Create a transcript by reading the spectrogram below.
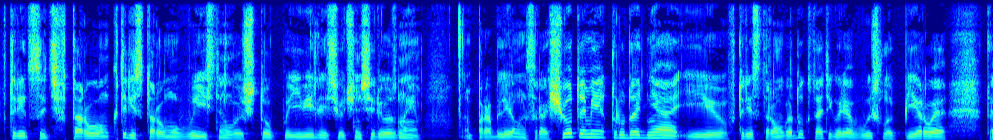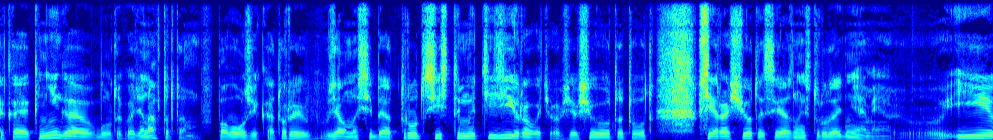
в 32-м, к 32-му выяснилось, что появились очень серьезные проблемы с расчетами трудодня. И в 1932 году, кстати говоря, вышла первая такая книга, был такой один автор там в Поволжье, который взял на себя труд систематизировать вообще всю вот эту вот, все расчеты, связанные с трудоднями. И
